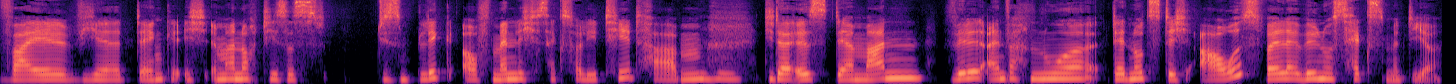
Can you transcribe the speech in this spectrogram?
weil wir, denke ich, immer noch dieses diesen Blick auf männliche Sexualität haben, mhm. die da ist. Der Mann will einfach nur, der nutzt dich aus, weil er will nur Sex mit dir.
